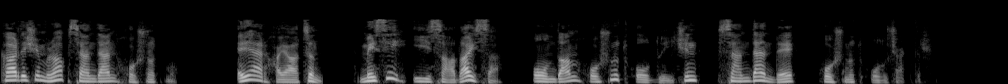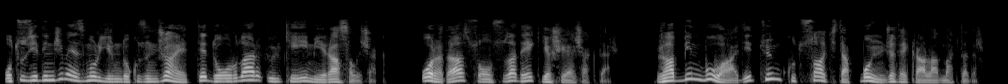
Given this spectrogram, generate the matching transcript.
Kardeşim Rab senden hoşnut mu? Eğer hayatın Mesih İsa'daysa ondan hoşnut olduğu için senden de hoşnut olacaktır. 37. mezmur 29. ayette doğrular ülkeyi miras alacak. Orada sonsuza dek yaşayacaklar. Rabbin bu vaadi tüm kutsal kitap boyunca tekrarlanmaktadır.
